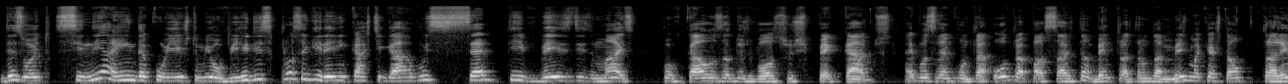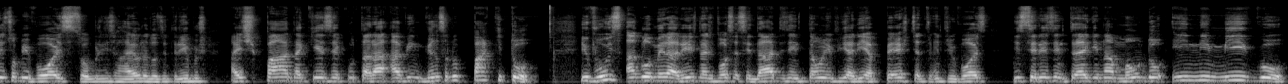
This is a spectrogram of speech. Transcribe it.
18: Se nem ainda com isto me ouvirdes, prosseguirei em castigar-vos sete vezes mais por causa dos vossos pecados. Aí você vai encontrar outra passagem também tratando da mesma questão. Trarei sobre vós, sobre Israel das doze tribos, a espada que executará a vingança do pacto. E vos aglomerareis nas vossas cidades, então enviaria peste entre vós e sereis entregue na mão do inimigo.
